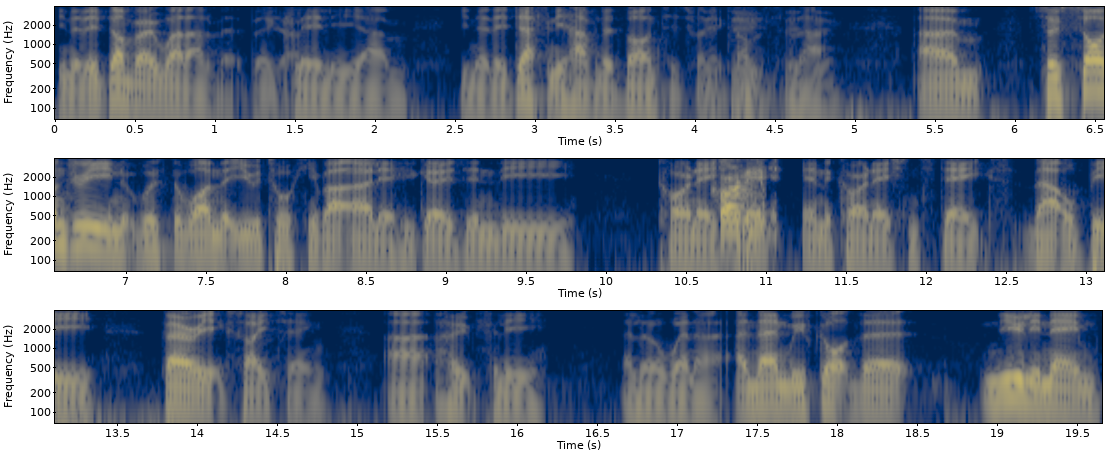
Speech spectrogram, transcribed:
you know they've done very well out of it. But Yeah. clearly, um, you know, they definitely have an advantage when They it do, comes to they that. Um, so Sandrine was the one that you were talking about earlier, who goes in the coronation, Coronation. in the coronation stakes. That will be very exciting. Uh, hopefully, a little winner. And then we've got the newly named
